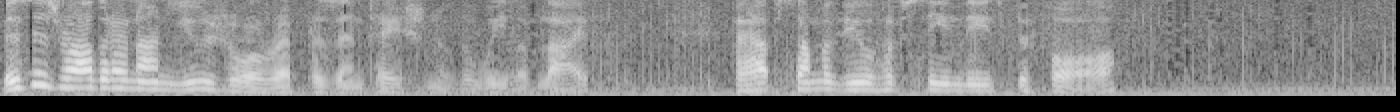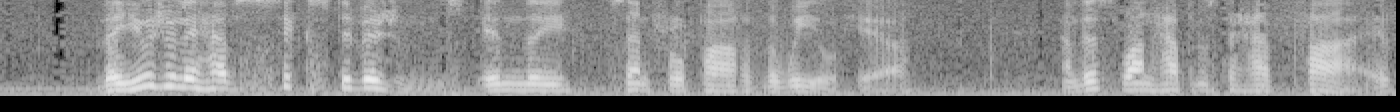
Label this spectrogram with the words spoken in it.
This is rather an unusual representation of the Wheel of Life. Perhaps some of you have seen these before. They usually have six divisions in the central part of the wheel here, and this one happens to have five,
